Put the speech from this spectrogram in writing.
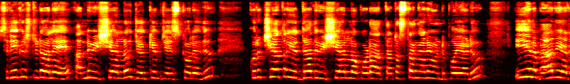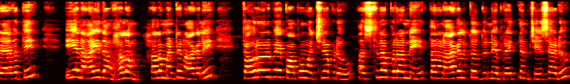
శ్రీకృష్ణుడు వలె అన్ని విషయాల్లో జోక్యం చేసుకోలేదు. కురుక్షేత్ర యుద్ధాది విషయాల్లో కూడా తటస్థంగానే ఉండిపోయాడు. ఈయన భార్య రేవతి ఈయన ఆయుధం హలం హలం అంటే నాగలి. కౌరవులపై కోపం వచ్చినప్పుడు అస్తినాపురాన్ని తన నాగలితో దున్నే ప్రయత్నం చేశాడు.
